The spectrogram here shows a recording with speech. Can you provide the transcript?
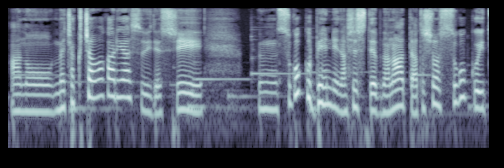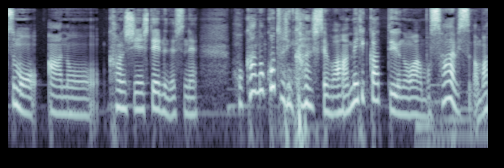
あの、めちゃくちゃわかりやすいですし、うん、すごく便利なシステムだなって私はすごくいつも、あの、感心しているんですね。他のことに関してはアメリカっていうのはもうサービスが全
